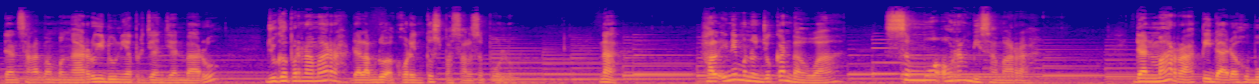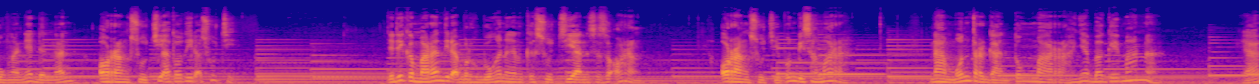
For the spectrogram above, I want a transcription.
dan sangat mempengaruhi dunia perjanjian baru juga pernah marah dalam 2 Korintus pasal 10. Nah, hal ini menunjukkan bahwa semua orang bisa marah. Dan marah tidak ada hubungannya dengan orang suci atau tidak suci. Jadi kemarahan tidak berhubungan dengan kesucian seseorang. Orang suci pun bisa marah. Namun tergantung marahnya bagaimana. Ya.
